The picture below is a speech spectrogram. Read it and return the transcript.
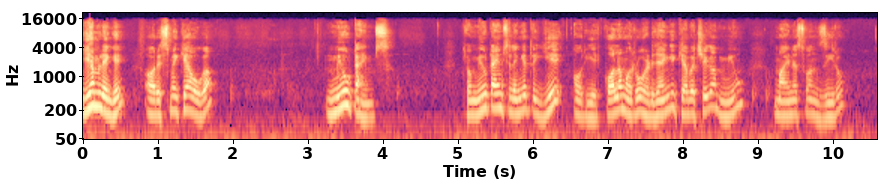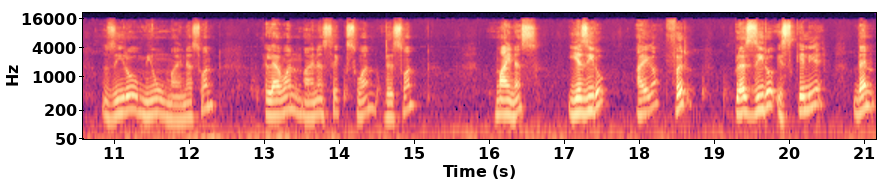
ये हम लेंगे और इसमें क्या होगा? म्यू टाइम्स जब म्यू टाइम्स लेंगे तो ये और ये कॉलम और रो हट जाएँगे, क्या बचेगा? Mu minus one zero zero mu minus one eleven minus six one this one minus ये ज़ीरो आएगा। फिर प्लस ज़ीरो इसके लिए देन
